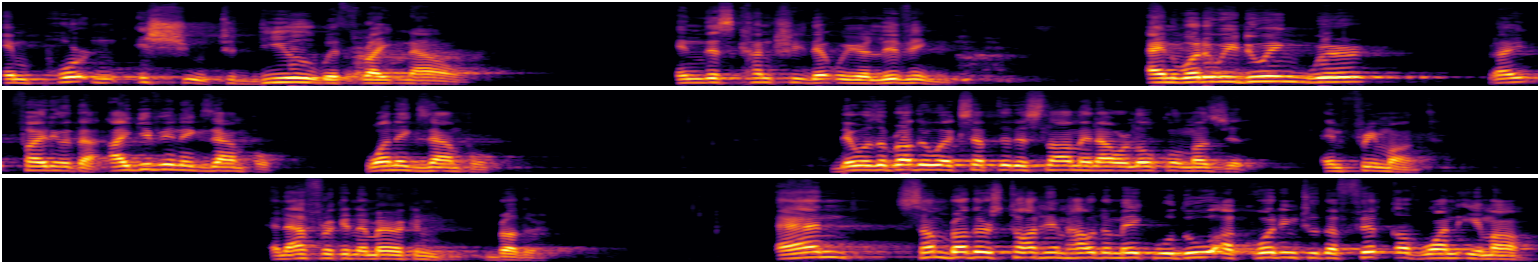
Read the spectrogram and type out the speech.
important issue to deal with right now in this country that we are living. And what are we doing? We're right fighting with that. I give you an example. One example. There was a brother who accepted Islam in our local masjid in Fremont. An African American brother. And some brothers taught him how to make wudu according to the fiqh of one imam.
